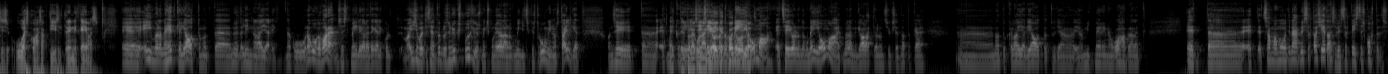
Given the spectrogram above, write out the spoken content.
siis uues kohas aktiivselt trennid käimas. ei, me oleme hetkel jaotunud äh, mööda linna laiali nagu, nagu ka varem, sest meil ei ole tegelikult, ma ise mõtlesin, et võib-olla see on üks põhjus, miks mul ei ole nagu mingit siukest ruumi nostalgiat, on see, et, et ma Et teil pole kunagi ei olnud nagu meie olnud. oma, et see ei olnud nagu meie oma, et me olemegi alati olnud siuksed natuke äh,, natuke laiali jaotatud ja, ja mitme erineva koha peal, et et, et, et samamoodi läheb lihtsalt asi edasi lihtsalt teistes kohtades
